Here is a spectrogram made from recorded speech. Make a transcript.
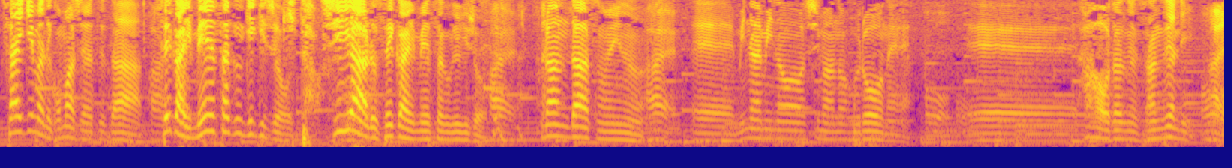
最近までコマーシャルやってた、い。世界名作劇場、CR 世界名作劇場、はい。フランダースの犬、はい。えー南の島のフローネ、おうえー母を訪ねて三千里、はい。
